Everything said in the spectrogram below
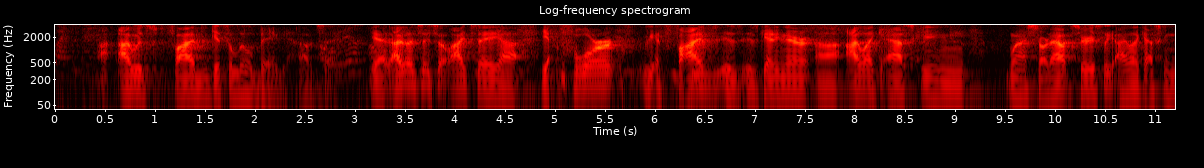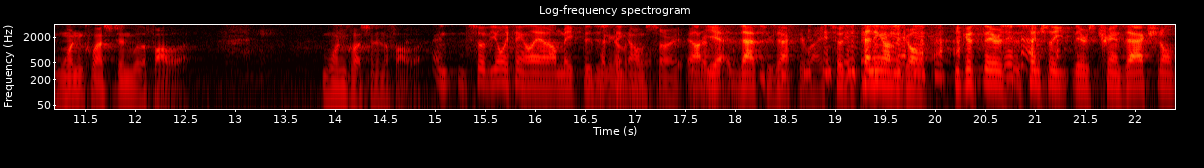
like I, I would five gets a little big. I would say. Oh, really? Yeah, I would say so. I'd say uh, yeah, four, yeah, five is, is getting there. Uh, I like asking when I start out seriously. I like asking one question with a follow up. One question and a follow up. And so the only thing I'll add, I'll make the distinction. Oh, sorry. Uh, yeah, that's exactly right. So depending on the goal, because there's essentially there's transactional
